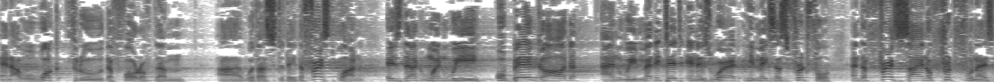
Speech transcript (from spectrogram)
and I will walk through the four of them uh, with us today. The first one is that when we obey God and we meditate in His Word, He makes us fruitful. And the first sign of fruitfulness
